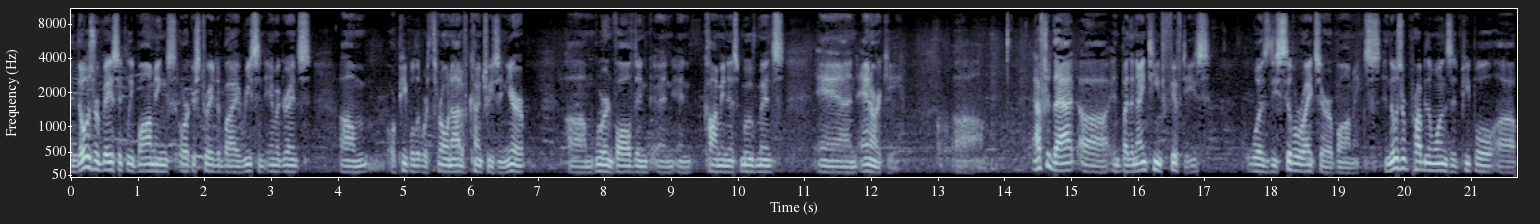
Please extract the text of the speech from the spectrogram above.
And those were basically bombings orchestrated by recent immigrants um, or people that were thrown out of countries in Europe um, who were involved in, in, in, communist movements and anarchy. Uh, after that, uh, in, by the 1950s, was the civil rights era bombings. And those are probably the ones that people uh,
